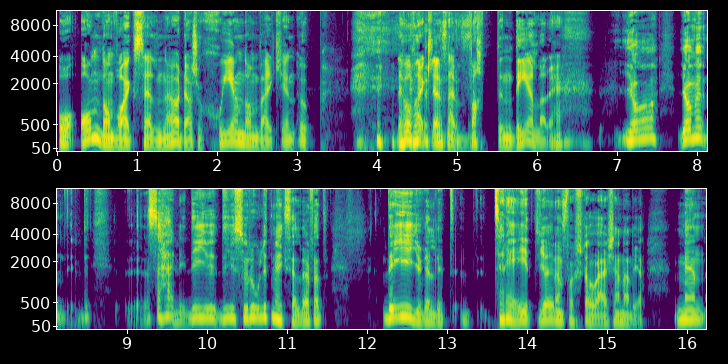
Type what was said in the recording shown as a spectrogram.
Och om de var Excel-nördar så sken de verkligen upp. Det var verkligen en sån här vattendelare. Ja, ja men så här, det, det, är ju, det är ju så roligt med Excel därför att det är ju väldigt träigt, jag är den första att erkänna det. Men,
